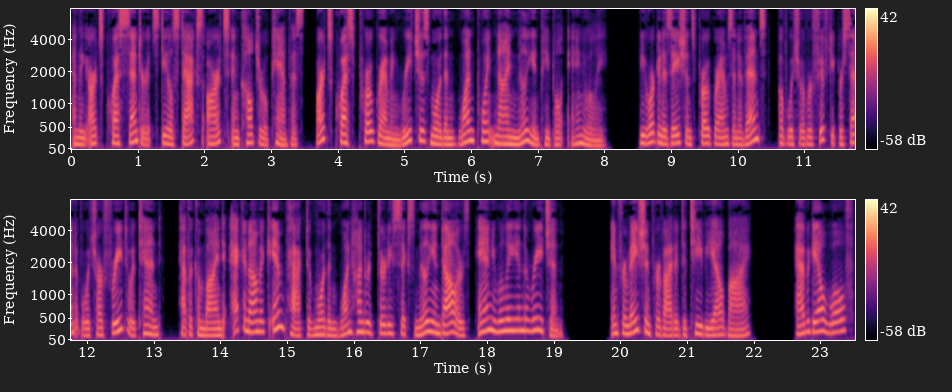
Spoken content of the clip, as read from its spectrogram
and the ArtsQuest Center at Steel Stacks Arts and Cultural Campus, ArtsQuest programming reaches more than 1.9 million people annually. The organization's programs and events, of which over 50% of which are free to attend, have a combined economic impact of more than $136 million annually in the region. Information provided to TBL by Abigail Wolf.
